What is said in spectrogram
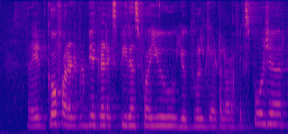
right? Go for it. It will be a great experience for you. You will get a lot of exposure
